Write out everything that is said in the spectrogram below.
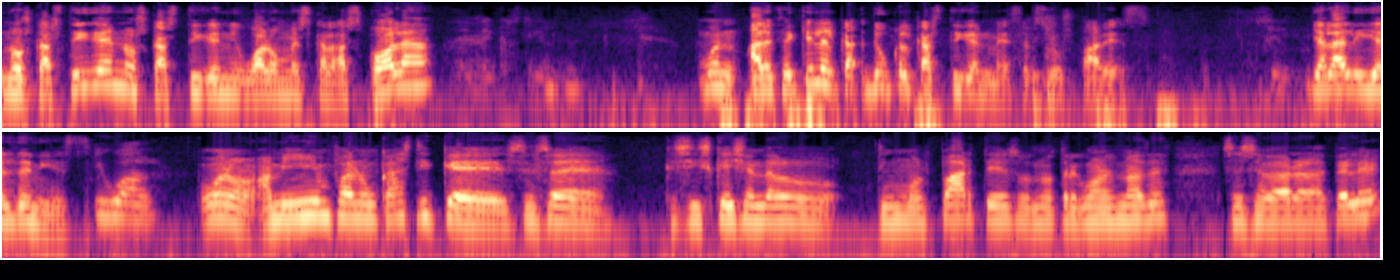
No us castiguen? No us castiguen igual o més que a l'escola? Bueno, a l'Ezequiel el diu que el castiguen més els seus pares. I a l'Ali i el Denis? Igual. Bueno, a mi em fan un càstig que sense... que si es queixen del... tinc molts partes o no trec bones notes, sense veure la tele,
